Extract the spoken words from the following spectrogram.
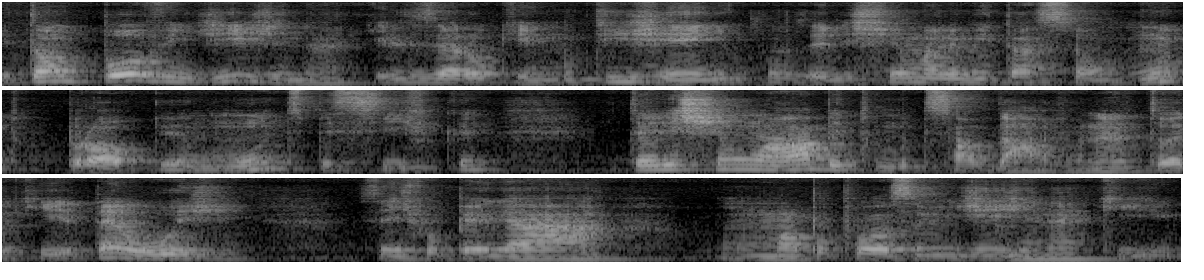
Então o povo indígena, eles eram o quê? Muito higiênicos, eles tinham uma alimentação muito própria, muito específica, então eles tinham um hábito muito saudável, né? Estou aqui até hoje, se a gente for pegar uma população indígena que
